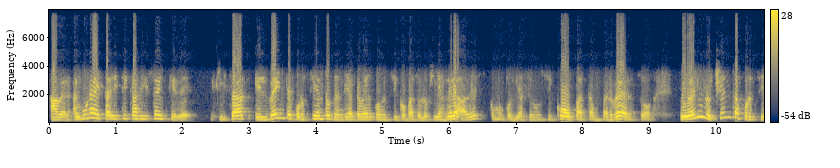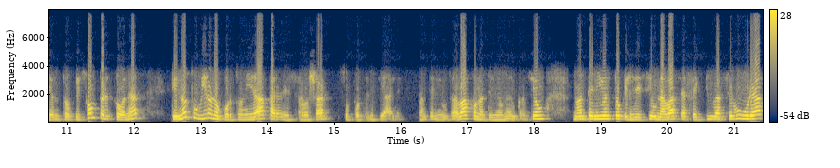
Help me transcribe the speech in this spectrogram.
a ver, algunas estadísticas dicen que quizás el 20% tendría que ver con psicopatologías graves, como podría ser un psicópata, un perverso, pero hay un 80% que son personas que no tuvieron oportunidad para desarrollar sus potenciales no han tenido un trabajo, no han tenido una educación, no han tenido esto que les decía, una base afectiva segura,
